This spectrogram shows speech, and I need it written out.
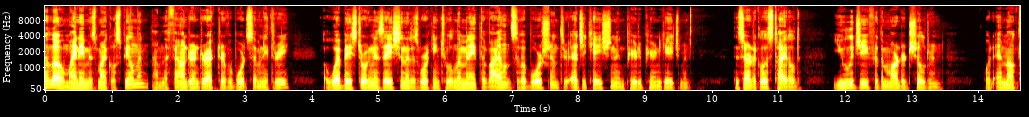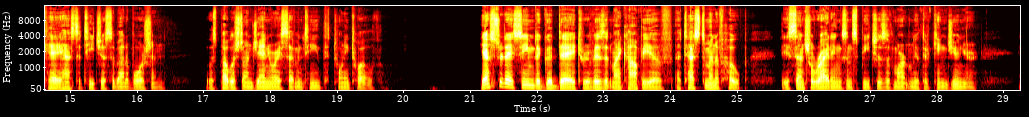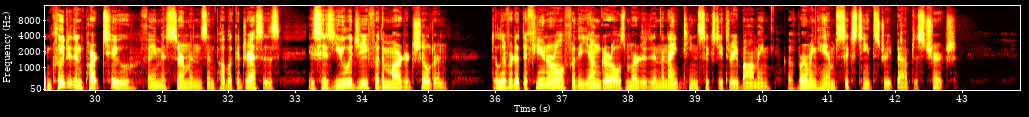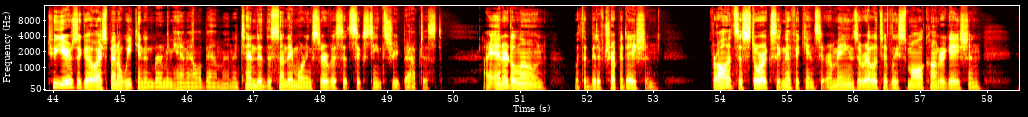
Hello, my name is Michael Spielman. I'm the founder and director of Abort 73, a web based organization that is working to eliminate the violence of abortion through education and peer to peer engagement. This article is titled Eulogy for the Martyred Children What MLK Has to Teach Us About Abortion. It was published on January 17, 2012. Yesterday seemed a good day to revisit my copy of A Testament of Hope The Essential Writings and Speeches of Martin Luther King, Jr. Included in Part 2, Famous Sermons and Public Addresses, is his eulogy for the martyred children, delivered at the funeral for the young girls murdered in the 1963 bombing of Birmingham's 16th Street Baptist Church. Two years ago, I spent a weekend in Birmingham, Alabama, and attended the Sunday morning service at 16th Street Baptist. I entered alone, with a bit of trepidation. For all its historic significance, it remains a relatively small congregation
